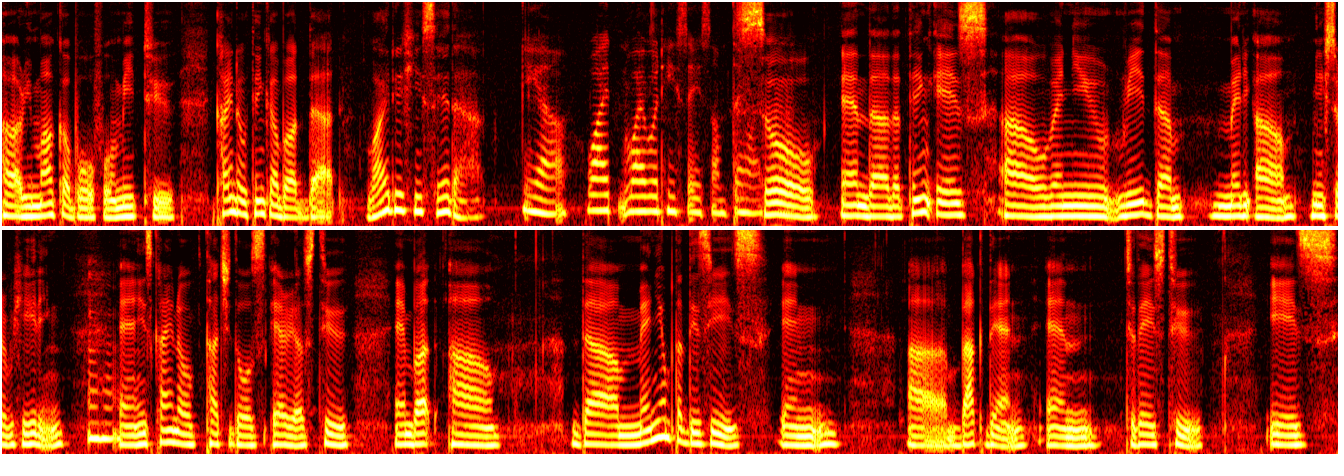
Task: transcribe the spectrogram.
uh, remarkable for me to kind of think about that. Why did he say that? Yeah. Why? Why would he say something like? So, and uh, the thing is, uh, when you read the medi- um, Ministry of Healing, Mhm. and he's kind of touched those areas too, and but um, the many of the disease in uh, back then and today's too is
